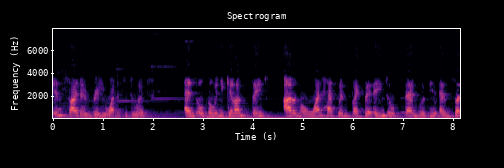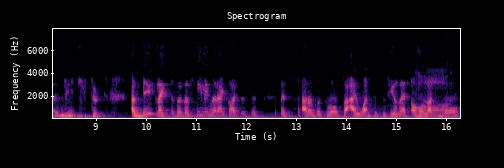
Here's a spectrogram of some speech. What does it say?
inside I really wanted to do it, and also when you get on stage, I don't know what happens. Like the angels stand with you, and suddenly you just amazing. Like the the feeling that I got is it's, it's out of this world. So I wanted to feel that a whole lot more.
